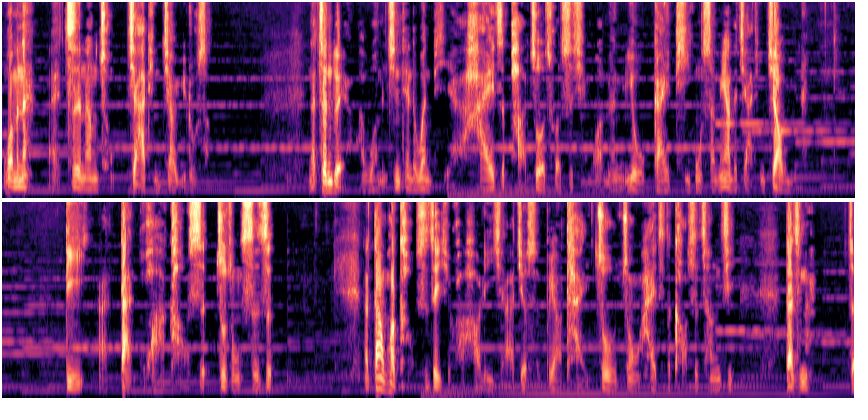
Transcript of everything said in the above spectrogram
我们呢，哎，只能从家庭教育入手。那针对啊，我们今天的问题，孩子怕做错事情，我们又该提供什么样的家庭教育呢？第一啊，淡化考试，注重实质。那淡化考试这句话好理解啊，就是不要太注重孩子的考试成绩。但是呢，这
